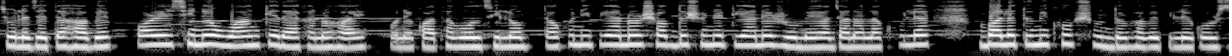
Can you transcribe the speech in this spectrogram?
চলে যেতে হবে। পরের সিনে ওয়াংকে দেখানো হয়। ফোনে কথা বলছিল। তখনই পিয়ানোর শব্দ শুনে টিয়ানের রুমে জানালা খুলে বলে, তুমি খুব সুন্দরভাবে প্লে করছ,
